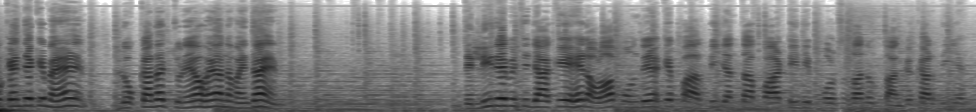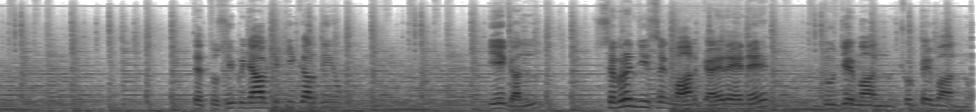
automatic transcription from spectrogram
ਉਹ ਕਹਿੰਦੇ ਕਿ ਮੈਂ ਲੋਕਾਂ ਦਾ ਚੁਣਿਆ ਹੋਇਆ ਨੁਮਾਇੰਦਾ ਹਾਂ। ਦਿੱਲੀ ਦੇ ਵਿੱਚ ਜਾ ਕੇ ਇਹ ਰੌਲਾ ਪਾਉਂਦੇ ਆ ਕਿ ਭਾਰਤੀ ਜਨਤਾ ਪਾਰਟੀ ਦੀ ਪੁਲਿਸ ਸਾਨੂੰ ਤੰਗ ਕਰਦੀ ਹੈ। ਤੇ ਤੁਸੀਂ ਪੰਜਾਬ 'ਚ ਕੀ ਕਰਦੇ ਹੋ? ਇਹ ਗੱਲ ਸਿਮਰਨਜੀਤ ਸਿੰਘ ਮਾਨ ਕਹਿ ਰਹੇ ਨੇ ਦੂਜੇ ਮਾਨ ਨੂੰ ਛੋਟੇ ਮਾਨ ਨੂੰ।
